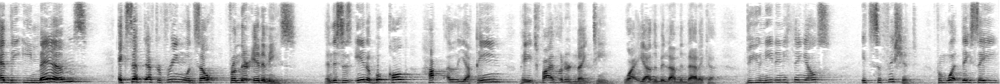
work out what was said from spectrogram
and the imams except after freeing oneself from their enemies. And this is in a book called Haq al Yaqeen, page 519. billah min. Do you need anything else? It's sufficient from what they say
